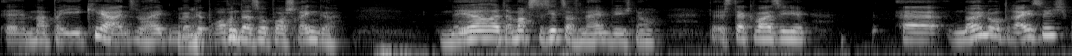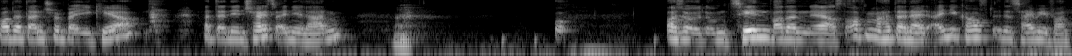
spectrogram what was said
äh, mal bei Ikea anzuhalten, weil wir brauchen da so ein paar Schränke. Naja, da machst du es jetzt auf dem Heimweg noch. Da ist da quasi Äh, 9.30 Uhr war der dann schon bei Ikea, hat dann den Scheiß eingeladen. Also um 10 war dann erst offen, hat dann halt eingekauft und ist heimgefahren.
